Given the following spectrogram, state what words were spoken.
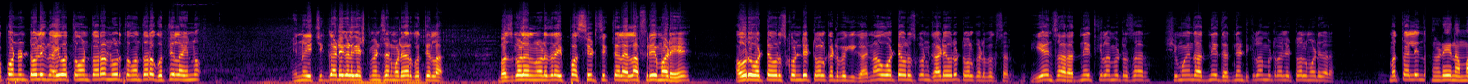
ಅಪ್ ಟೋಲಿಗೆ ಐವತ್ತು ತೊಗೊತಾರೋ, ನೂರು ತೊಗೊತಾರೋ ಗೊತ್ತಿಲ್ಲ ಇನ್ನು. ಇನ್ನು ಈ ಚಿಕ್ಕ ಗಾಡಿಗಳಿಗೆ ಎಷ್ಟು ಮೆನ್ಷನ್ ಮಾಡಿದಾರೆ ಗೊತ್ತಿಲ್ಲ. ಬಸ್ಗಳಲ್ಲಿ ನೋಡಿದ್ರೆ ಇಪ್ಪತ್ತು ಸೀಟ್ ಸಿಗ್ತಾಯಿಲ್ಲ ಎಲ್ಲ ಫ್ರೀ ಮಾಡಿ. ಅವರು ಹೊಟ್ಟೆ ಉರಿಸ್ಕೊಂಡು ಟೋಲ್ ಕಟ್ಟಬೇಕೀಗ ನಾವು ಹೊಟ್ಟೆ ಉರಿಸ್ಕೊಂಡು ಗಾಡಿಯವರು ಟೋಲ್ ಕಟ್ಟಬೇಕು ಸರ್. ಏನು ಸರ್, ಹದಿನೈದು ಕಿಲೋಮೀಟ್ರ್ ಸರ್? ಶಿವಮೊಗ್ಗದಿಂದ ಹದಿನೈದು, ಹದಿನೆಂಟು ಕಿಲೋಮೀಟ್ರಲ್ಲಿ ಟೋಲ್ ಮಾಡಿದ್ದಾರೆ. ಮತ್ತು ಅಲ್ಲಿಂದ ನೋಡಿ, ನಮ್ಮ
